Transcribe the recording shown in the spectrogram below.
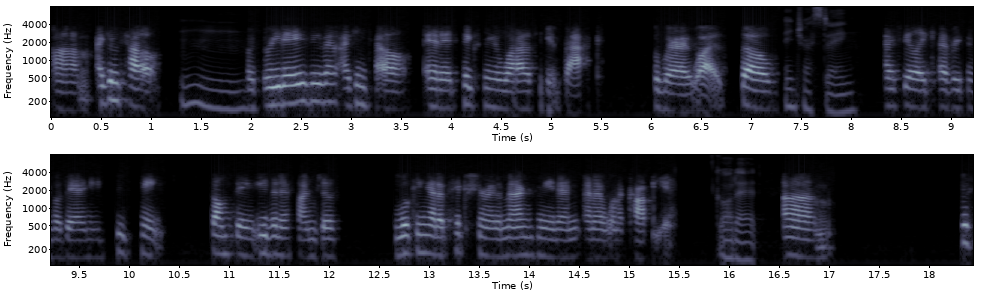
um, I can tell, mm. or three days even, I can tell. And it takes me a while to get back to where I was. So interesting I feel like every single day I need to paint something, even if I'm just looking at a picture in a magazine and, and I want to copy it. got it Um, just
